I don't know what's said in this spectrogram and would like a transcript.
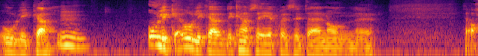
olika, Mm. olika, olika. Det kanske helt plötsligt är någon eh, ja,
